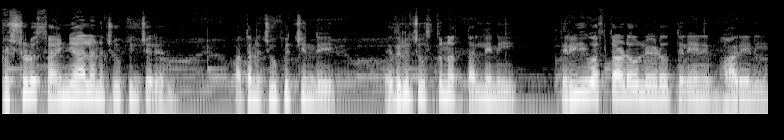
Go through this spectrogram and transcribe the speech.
కృష్ణుడు సైన్యాలను చూపించలేదు. అతను చూపించింది ఎదురు చూస్తున్న తల్లిని తిరిగి వస్తాడో లేడో తెలియని భార్యని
